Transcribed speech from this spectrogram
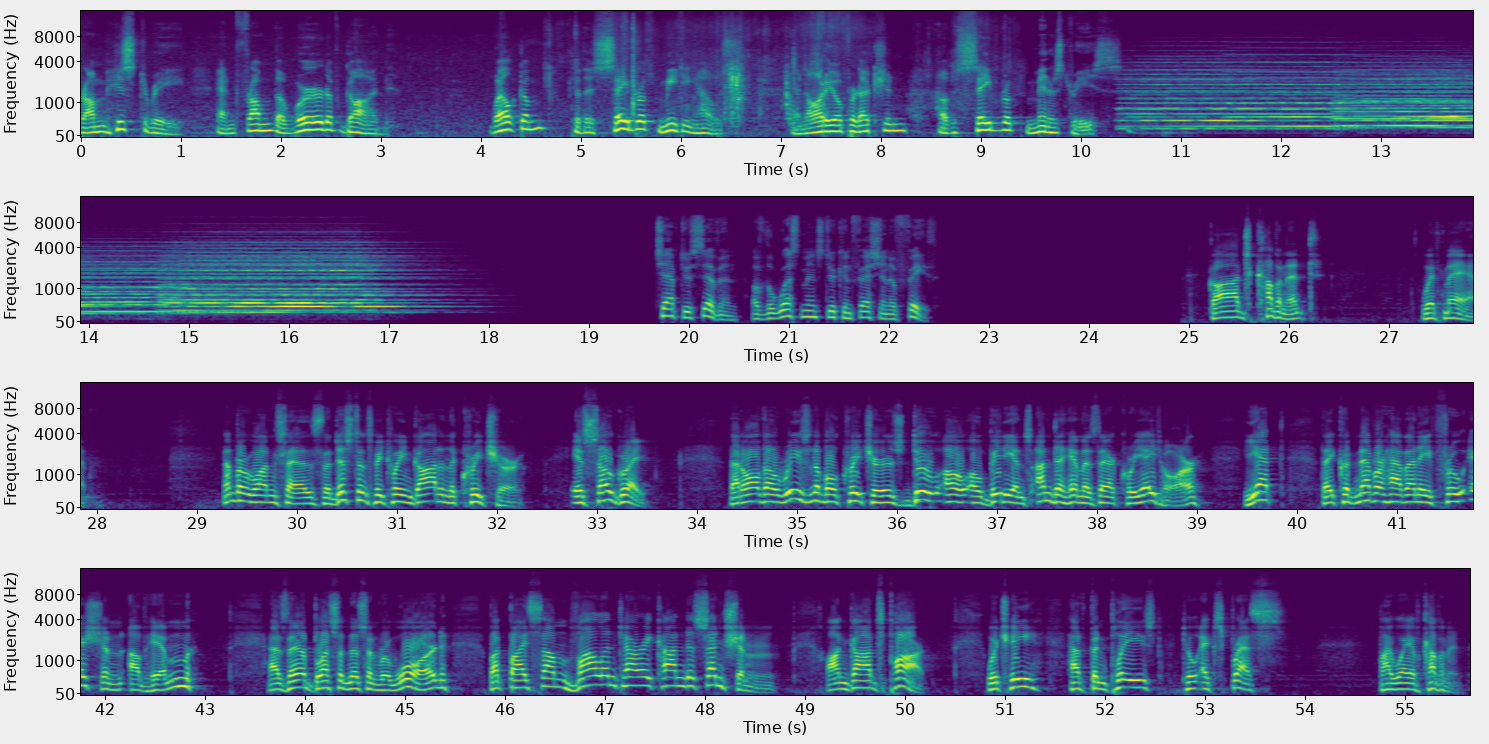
from history, and from the Word of God. Welcome to the Saybrook Meeting House, an audio production of Saybrook Ministries. Chapter 7 of the Westminster Confession of Faith. God's covenant with man. Number one says the distance between God and the creature is so great that although reasonable creatures do owe obedience unto him as their creator, yet they could never have any fruition of him as their blessedness and reward, but by some voluntary condescension on God's part, which he hath been pleased to express by way of covenant.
